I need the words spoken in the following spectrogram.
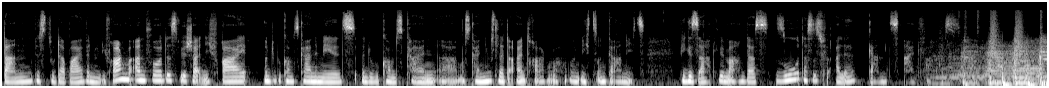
dann bist du dabei, wenn du die Fragen beantwortest. Wir schalten dich frei und du bekommst keine Mails, du bekommst kein, äh, musst kein Newsletter eintragen machen und nichts und gar nichts. Wie gesagt, wir machen das so, dass es für alle ganz einfach ist.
